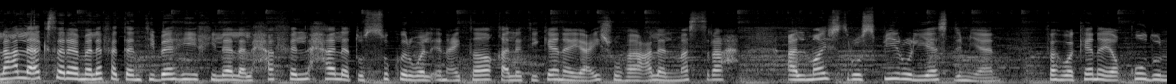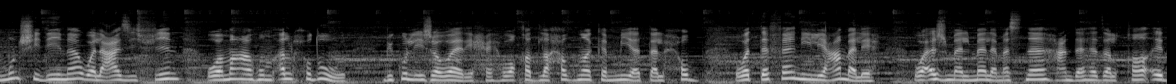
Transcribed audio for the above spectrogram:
لعل أكثر ما لفت انتباهي خلال الحفل حالة السكر والانعتاق التي كان يعيشها على المسرح المايسترو سبيرو لياس دميان فهو كان يقود المنشدين والعازفين ومعهم الحضور بكل جوارحه وقد لاحظنا كمية الحب والتفاني لعمله وأجمل ما لمسناه عند هذا القائد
